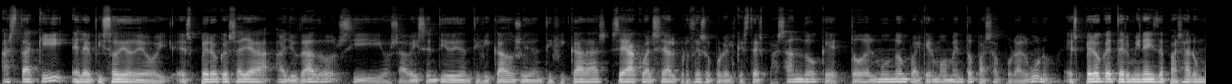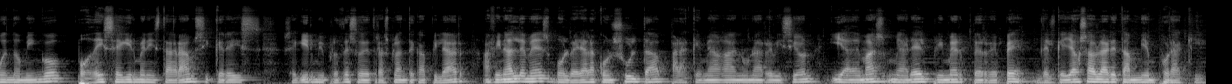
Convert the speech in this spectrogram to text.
Hasta aquí el episodio de hoy. Espero que os haya ayudado si os habéis sentido identificados o identificadas, sea cual sea el proceso por el que estés pasando, que todo el mundo en cualquier momento pasa por alguno. Espero que terminéis de pasar un buen domingo. Podéis seguirme en Instagram si queréis seguir mi proceso de trasplante capilar. A final de mes volveré a la consulta para que me hagan una revisión y además me haré el primer PRP, del que ya os hablaré también por aquí.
